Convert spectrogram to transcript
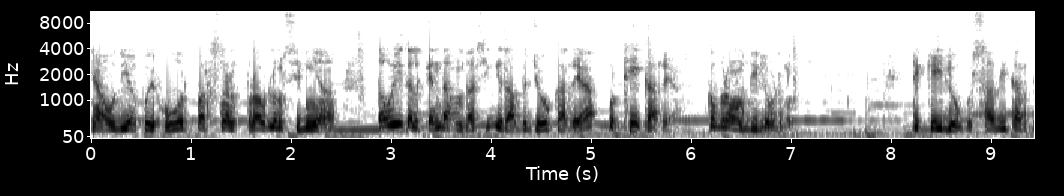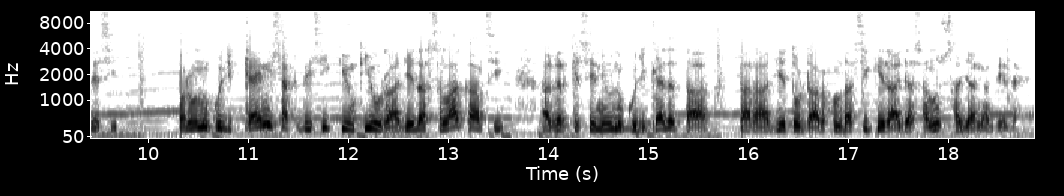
ਜਾਂ ਉਹਦੀਆਂ ਕੋਈ ਹੋਰ ਪਰਸਨਲ ਪ੍ਰੋਬਲਮ ਸੀਗੀਆਂ, ਤਾਂ ਉਹ ਇਹ ਗੱਲ ਕਹਿੰਦਾ ਹੁੰਦਾ ਸੀ ਕਿ ਰੱਬ ਜੋ ਕਰ ਰਿਹਾ, ਉਹ ਠੀਕ ਕਰ ਰਿਹਾ। ਘਬਰਾਉਣ ਦੀ ਲੋੜ ਨਹੀਂ। ਤੇ ਕਈ ਲੋਕ ਗੁੱਸਾ ਵੀ ਕਰਦੇ ਸੀ। ਪਰ ਉਹਨੂੰ ਕੁਝ ਕਹਿ ਨਹੀਂ ਸਕਦੇ ਸੀ ਕਿਉਂਕਿ ਉਹ ਰਾਜੇ ਦਾ ਸਲਾਹਕਾਰ ਸੀ। ਅਗਰ ਕਿਸੇ ਨੇ ਉਹਨੂੰ ਕੁਝ ਕਹਿ ਦਿੱਤਾ, ਤਾਂ ਰਾਜੇ ਤੋਂ ਡਰ ਹੁੰਦਾ ਸੀ ਕਿ ਰਾਜਾ ਸਾਨੂੰ ਸਜ਼ਾ ਨਾ ਦੇ ਦੇ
